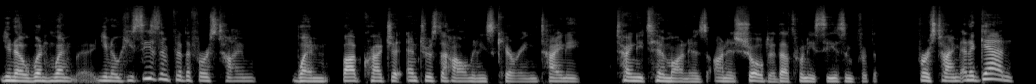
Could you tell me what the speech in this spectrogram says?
you know, when when you know he sees him for the first time when Bob Cratchit enters the home and he's carrying tiny, tiny Tim on his on his shoulder. That's when he sees him for the first time. And again,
